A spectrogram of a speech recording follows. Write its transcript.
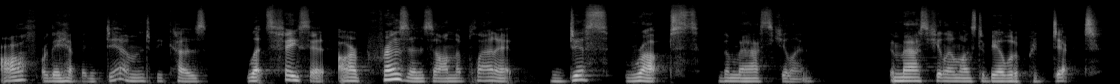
off or they have been dimmed because, let's face it, our presence on the planet disrupts the masculine. The masculine wants to be able to predict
